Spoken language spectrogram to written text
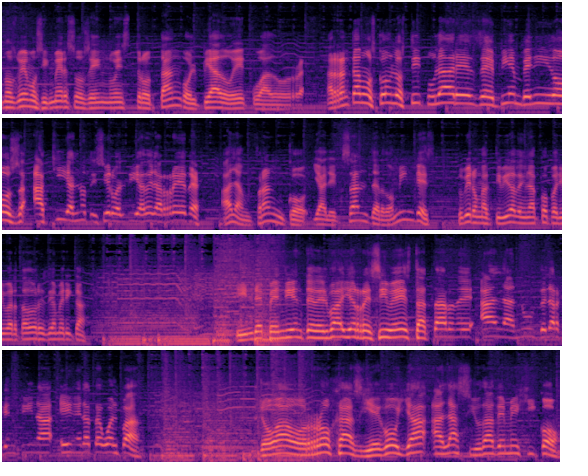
nos vemos inmersos en nuestro tan golpeado Ecuador. Arrancamos con los titulares. Bienvenidos aquí al Noticiero al Día de la Red. Alan Franco y Alexander Domínguez tuvieron actividad en la Copa Libertadores de América. Independiente del Valle recibe esta tarde a Lanús de la Argentina en el Atahualpa. Joao Rojas llegó ya a la Ciudad de México.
